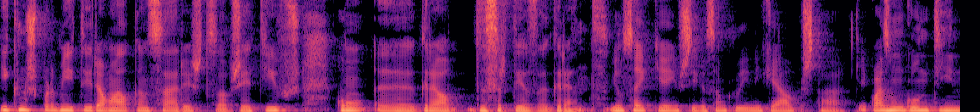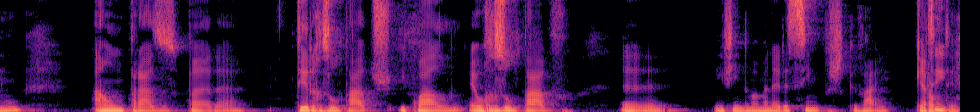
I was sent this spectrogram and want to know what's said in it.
e que nos permitirão alcançar estes objetivos com uh, grau de certeza grande. Eu sei que a investigação clínica é algo que está, que é quase um contínuo, há um prazo para ter resultados e qual é o resultado, uh, enfim, de uma maneira simples que vai quer Sim, obter.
